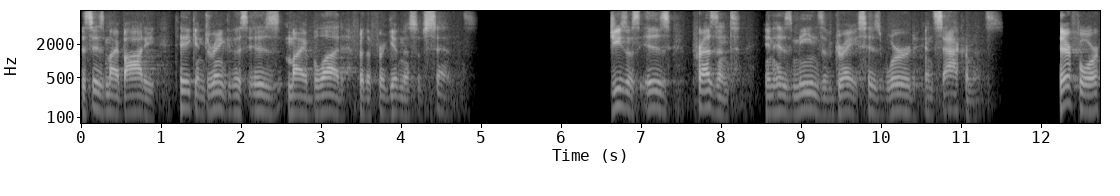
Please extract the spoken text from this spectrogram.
this is my body. Take and drink, this is my blood for the forgiveness of sins. Jesus is present in his means of grace, his word and sacraments. Therefore,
